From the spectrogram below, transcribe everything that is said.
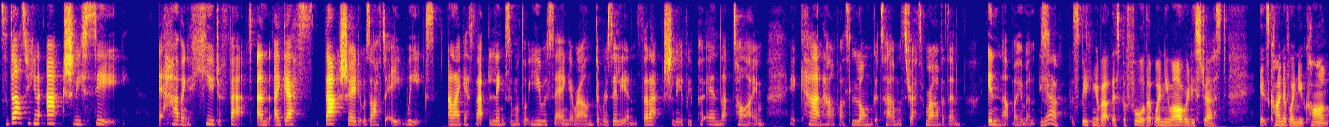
So that's you can actually see it having a huge effect. And I guess that showed it was after eight weeks. And I guess that links in with what you were saying around the resilience that actually, if we put in that time, it can help us longer term with stress rather than in that moment. Yeah. Speaking about this before, that when you are really stressed, it's kind of when you can't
